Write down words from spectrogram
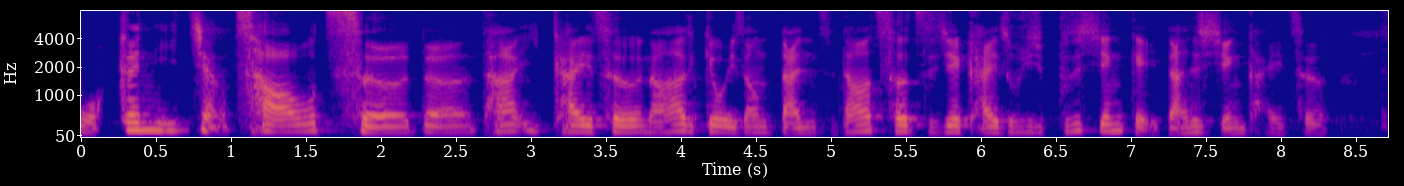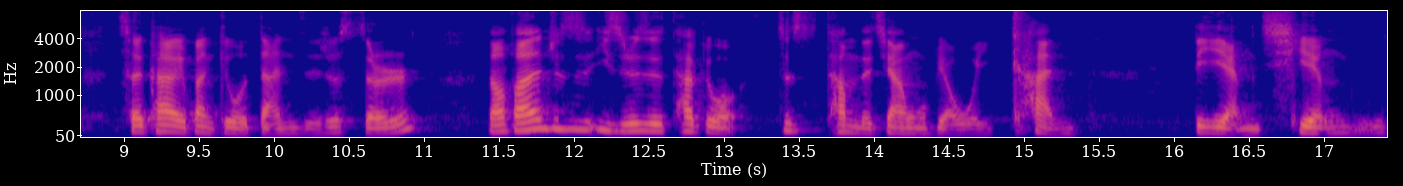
我跟你讲，超扯的。他一开车，然后他就给我一张单子，然后车直接开出去，不是先给单，是先开车。车开了一半，给我单子，就 Sir。然后反正就是意思就是他给我这是他们的价目表，我一看两千五，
